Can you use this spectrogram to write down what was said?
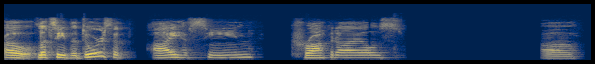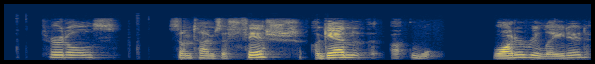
Oh, let's see. The doors that I have seen, crocodiles, uh, turtles, sometimes a fish, again, uh, water related,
